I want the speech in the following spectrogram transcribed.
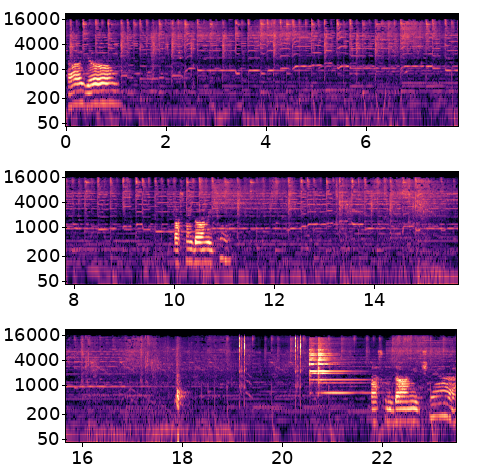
Sayang. Ng damage mo. Taas ng damage niya.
